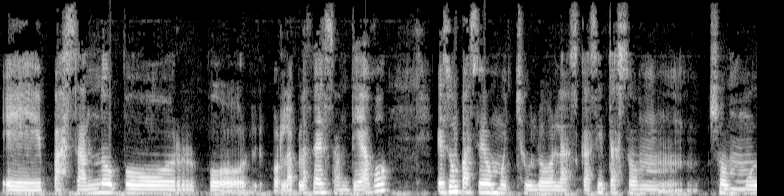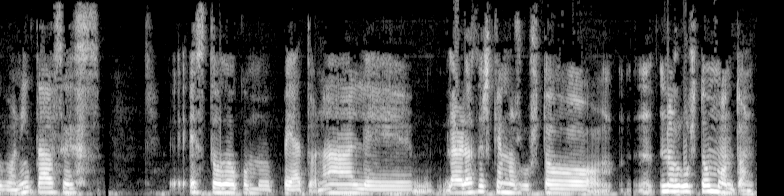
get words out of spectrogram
eh, pasando por, por, la plaza de Santiago, es un paseo muy chulo. Las casitas son, son muy bonitas, es, es todo como peatonal. Eh, la verdad es que nos gustó, nos gustó un montón.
